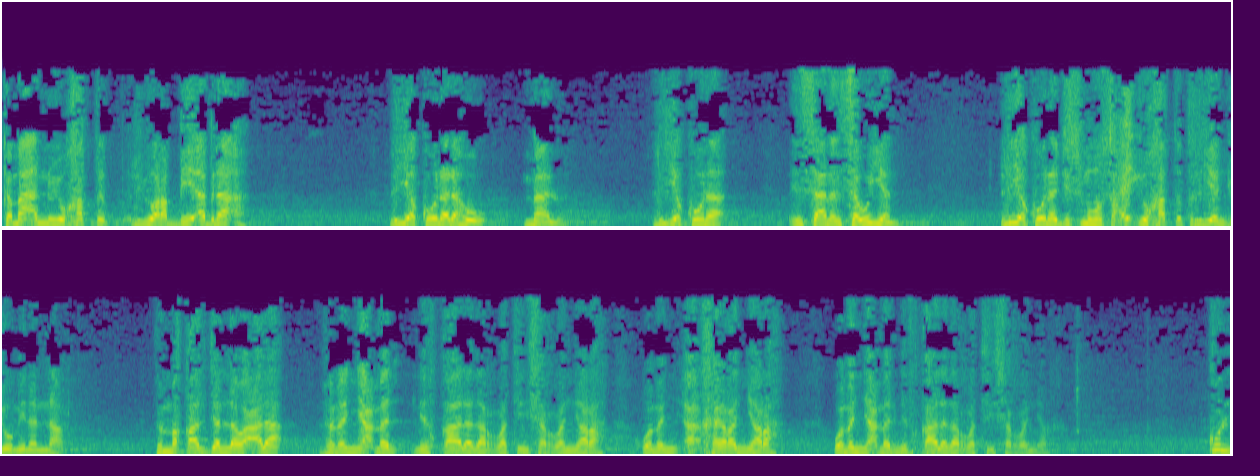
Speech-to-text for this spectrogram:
كما أنه يخطط ليربي أبناءه ليكون له مال ليكون إنسانا سويا ليكون جسمه صحيح يخطط لينجو من النار. ثم قال جل وعلا فمن يعمل مثقال ذرة شرا يره ومن خيرا يره ومن يعمل مثقال ذرة شرا يره. كل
